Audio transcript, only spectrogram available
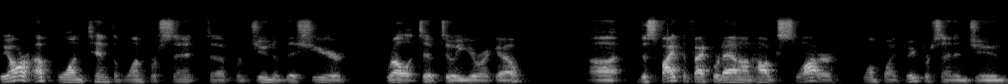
we are up one tenth of one percent uh, for june of this year relative to a year ago uh, despite the fact we're down on hog slaughter 1.3% in june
